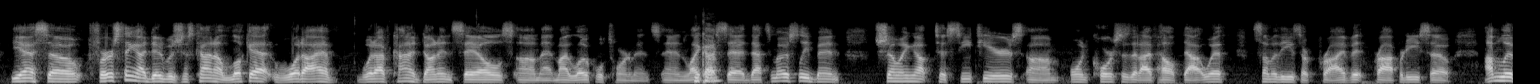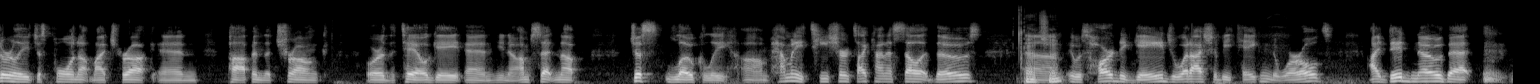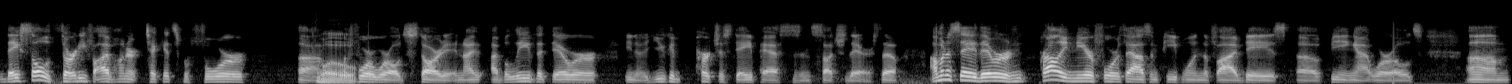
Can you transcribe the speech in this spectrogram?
Yeah. So first thing I did was just kind of look at what I have, what I've kind of done in sales um, at my local tournaments, and like okay. I said, that's mostly been showing up to C tiers um, on courses that I've helped out with. Some of these are private property, so I'm literally just pulling up my truck and popping the trunk or the tailgate, and you know I'm setting up just locally. Um, how many T-shirts I kind of sell at those? Gotcha. Um, it was hard to gauge what I should be taking to Worlds I did know that they sold 3,500 tickets before um, before World started, and I, I believe that there were you know you could purchase day passes and such there. So I'm gonna say there were probably near 4,000 people in the five days of being at Worlds. Um,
